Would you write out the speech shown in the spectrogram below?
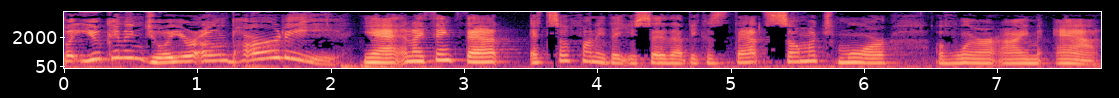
but you can enjoy your own party yeah, and I think that it's so funny that you say that because that's so much more of where I'm at.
